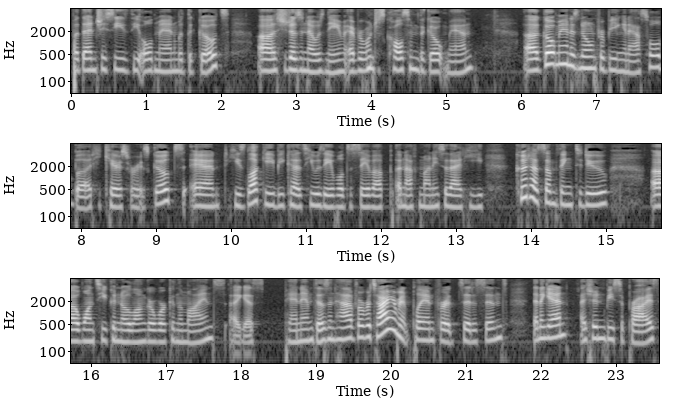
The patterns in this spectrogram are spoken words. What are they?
but then she sees the old man with the goats. Uh, she doesn't know his name. Everyone just calls him the Goat Man. Uh, Goatman is known for being an asshole, but he cares for his goats, and he's lucky because he was able to save up enough money so that he could have something to do uh, once he could no longer work in the mines. I guess Panem doesn't have a retirement plan for its citizens. Then again, I shouldn't be surprised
